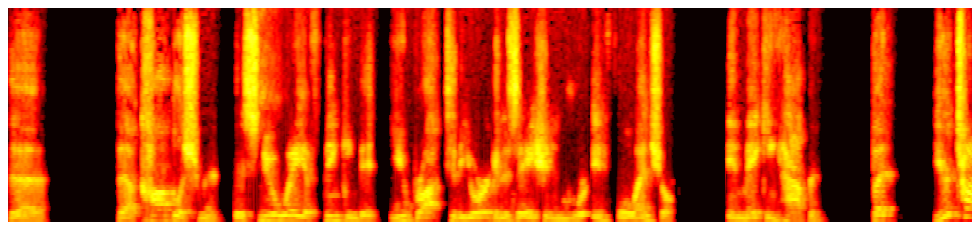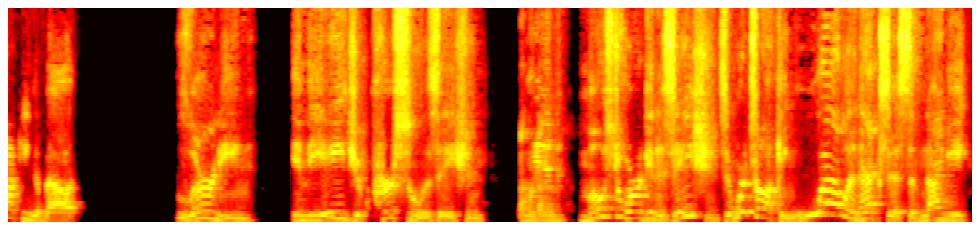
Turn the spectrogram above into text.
the the accomplishment. This new way of thinking that you brought to the organization and were influential in making happen. But you're talking about learning in the age of personalization when most organizations, and we're talking well in excess of 95,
